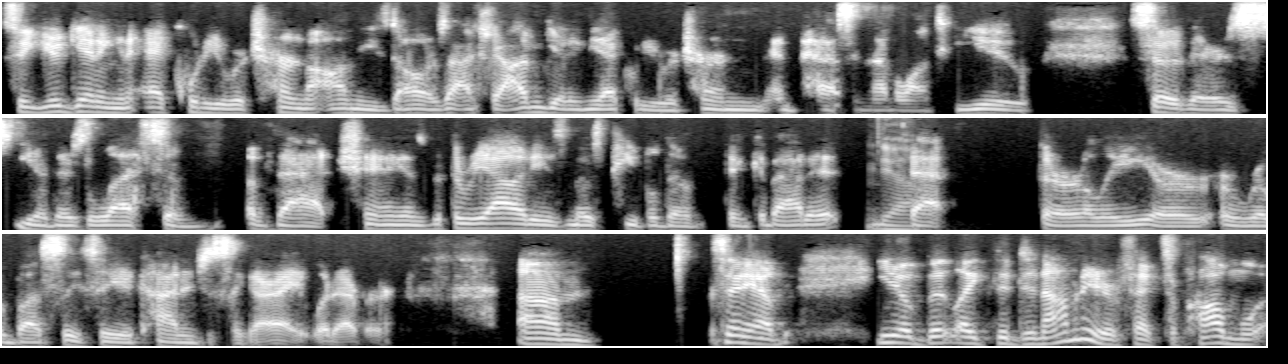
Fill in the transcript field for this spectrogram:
So you're getting an equity return on these dollars. Actually, I'm getting the equity return and passing that along to you. So there's, you know, there's less of of that shenanigans. But the reality is most people don't think about it yeah. that thoroughly or, or robustly. So you're kind of just like, all right, whatever. Um, so anyhow, you know, but like the denominator effect's a problem.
